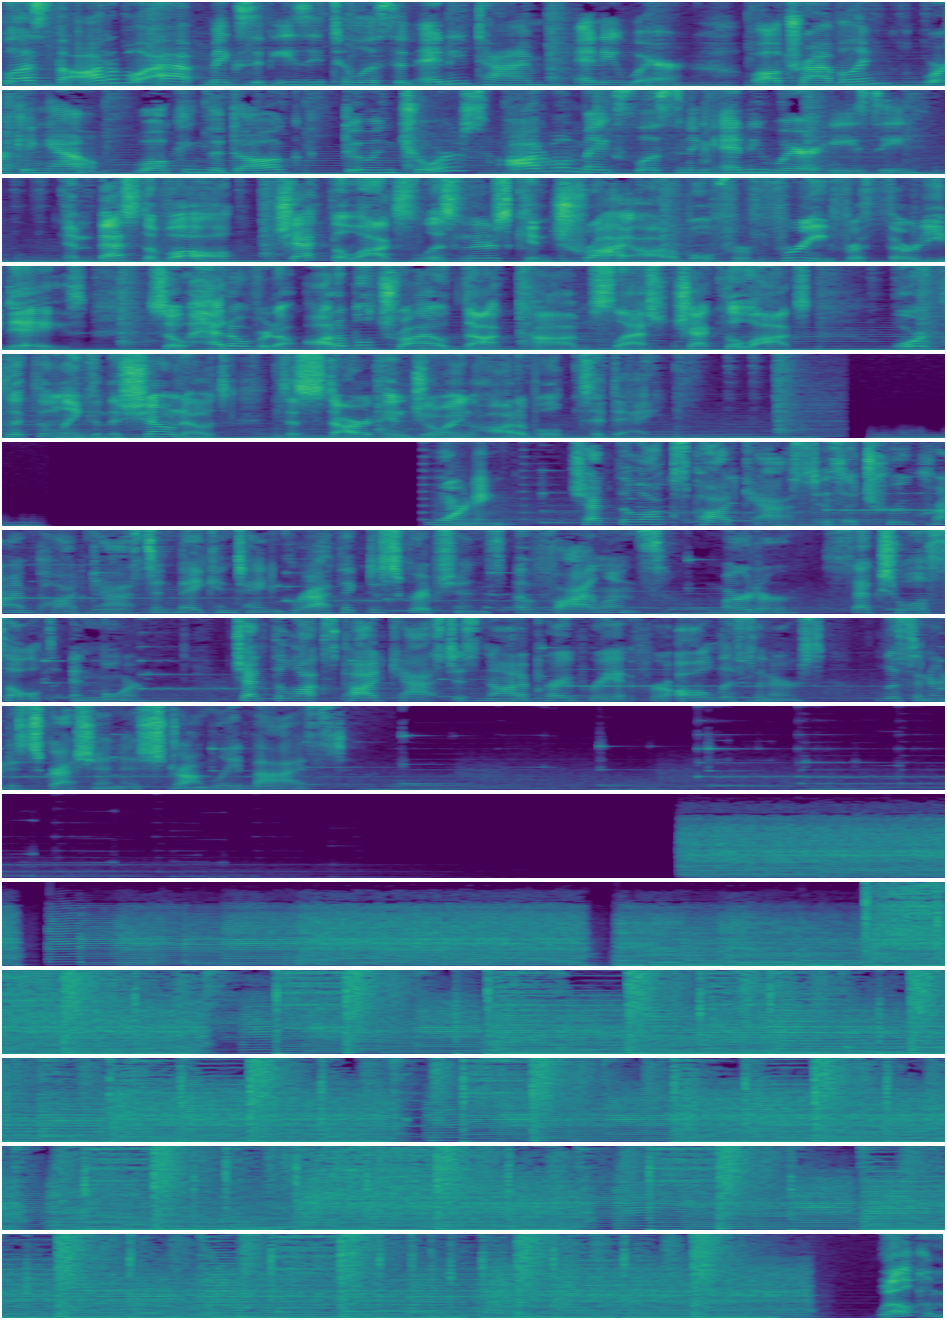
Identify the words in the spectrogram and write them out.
Plus, the Audible app makes it easy to listen anytime, anywhere. While traveling, working out, walking the dog, doing chores, Audible makes listening anywhere easy. And best of all, Check the Locks listeners can try Audible for free for 30 days. So head over to audibletrial.com slash check the locks or click the link in the show notes to start enjoying Audible today. Warning Check the Locks podcast is a true crime podcast and may contain graphic descriptions of violence, murder, sexual assault, and more. Check the Locks podcast is not appropriate for all listeners. Listener discretion is strongly advised.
